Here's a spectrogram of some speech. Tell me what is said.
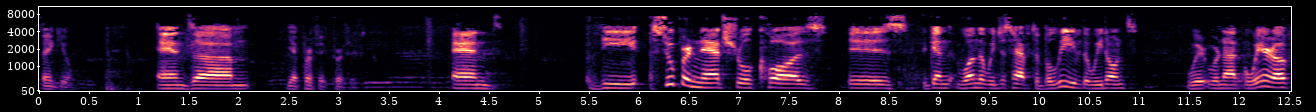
thank you. And um, yeah, perfect, perfect. And the supernatural cause is again one that we just have to believe that we don't, we're, we're not aware of.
